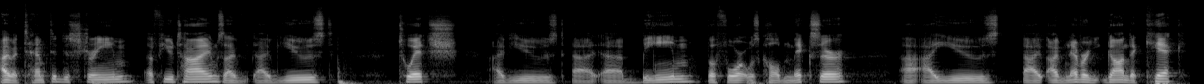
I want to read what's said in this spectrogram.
I've attempted to stream a few times. I've I've used Twitch I've used uh, uh, Beam before it was called Mixer. Uh, I used. I, I've never gone to Kick,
